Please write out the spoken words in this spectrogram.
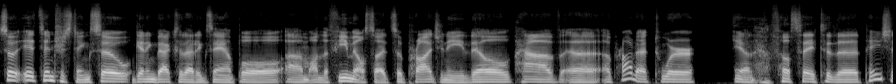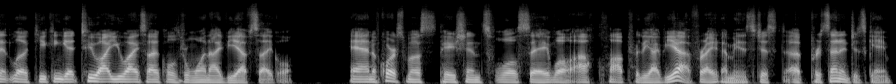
So it's interesting. So getting back to that example um, on the female side, so Progyny, they'll have a, a product where you know they'll say to the patient, "Look, you can get two IUI cycles or one IVF cycle." And of course, most patients will say, "Well, I'll opt for the IVF, right? I mean, it's just a percentages game."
